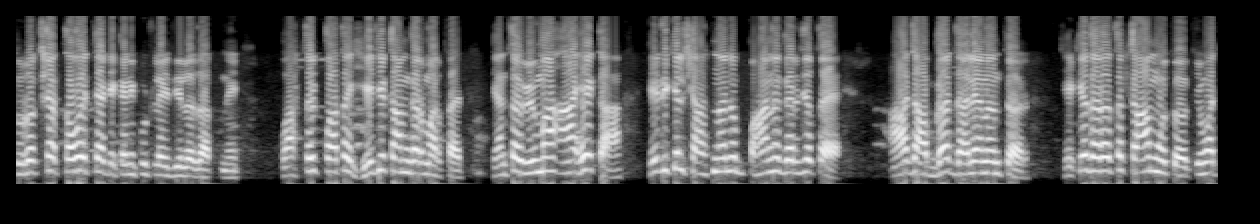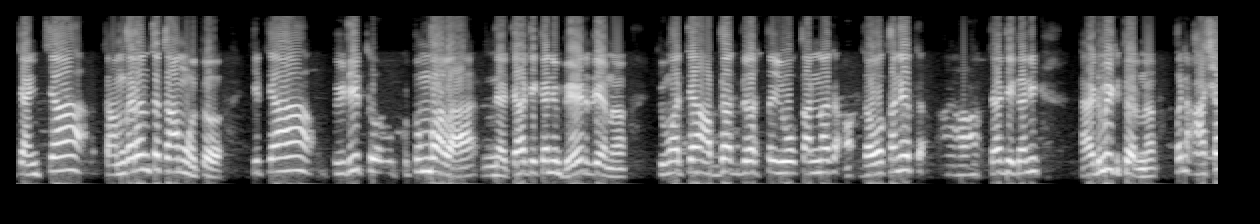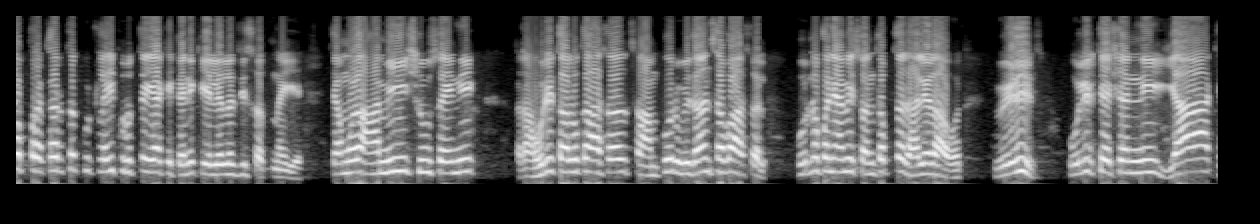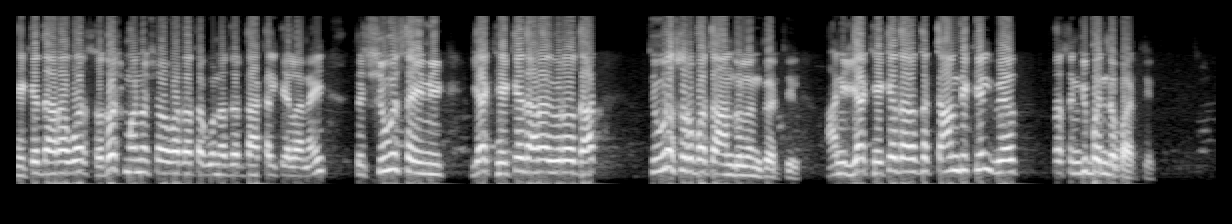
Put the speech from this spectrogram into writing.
सुरक्षा कवच त्या ठिकाणी कुठलंही दिलं जात नाही. वास्तविक पाहता हे जे कामगार मारतायत यांचा विमा आहे का? हे देखील शासनानं पाहणं गरजेचं आहे. आज अपघात झाल्यानंतर ठेकेदाराचं काम होतं किंवा त्यांच्या कामगारांचं काम होतं की त्या पीडित कुटुंबाला त्या ठिकाणी भेट देणं किंवा त्या अपघातग्रस्त युवकांना दवाखान्यात त्या ठिकाणी ऍडमिट करणं. पण अशा प्रकारचं कुठलंही कृत्य या ठिकाणी केलेलं दिसत नाहीये. त्यामुळे आम्ही शिवसैनिक राहुरी तालुका असेल सामपूर विधानसभा असेल पूर्णपणे आम्ही संतप्त झालेलो आहोत. वेळीच पोलीस स्टेशननी या ठेकेदारावर सदोष मनुष्यवादाचा गुन्हा जर दाखल केला नाही तर शिवसैनिक या ठेकेदाराविरोधात तीव्र स्वरूपाचं आंदोलन करतील. आणि या ठेकेदाराचं काम देखील वेळ प्रसंगी बंद पाडतील.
